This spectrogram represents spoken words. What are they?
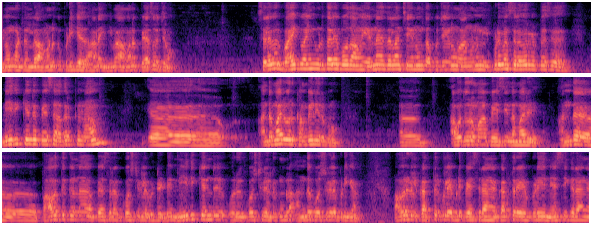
இவன் மட்டும் இல்லை அவனுக்கு பிடிக்காது. ஆனால் இவன் அவனை பேச வச்சிருவான் சில பேர் பைக் வாங்கி கொடுத்தாலே போதும். அவன் என்ன இதெல்லாம் செய்யணும் தப்பு செய்யணும் வாங்கணும் இப்படிலாம் சில பேர்கள் பேசுகிறார் நீதிக்கென்று பேச அதற்கு நாம் அந்த மாதிரி ஒரு கம்பெனி இருக்கும். அவதூறமாக பேசி இந்த மாதிரி அந்த பாவத்துக்குன்னு பேசுகிற கோஷ்டிகளை விட்டுட்டு நீதிக்கென்று ஒரு கோஷ்டிகள் இருக்கும்ல அந்த கோஷ்டிகளை பிடிக்கும் அவர்கள் கர்த்தருக்குள்ளே எப்படி பேசுகிறாங்க கர்த்தரை எப்படி நேசிக்கிறாங்க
